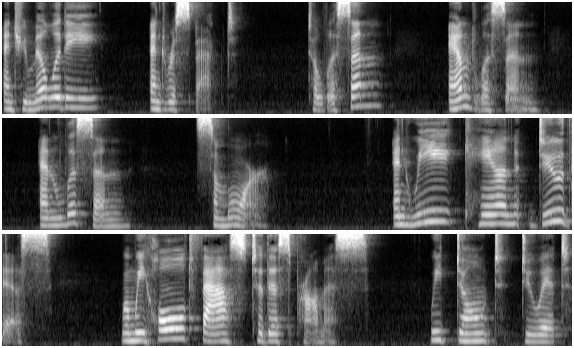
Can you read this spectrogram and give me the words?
and humility and respect, to listen and listen and listen some more. And we can do this when we hold fast to this promise. We don't do it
